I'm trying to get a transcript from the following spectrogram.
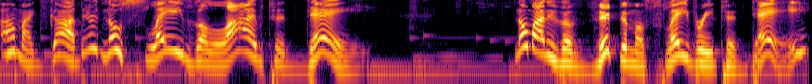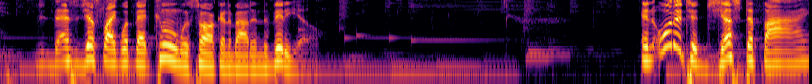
oh my God, there are no slaves alive today. Nobody's a victim of slavery today. That's just like what that coon was talking about in the video. In order to justify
